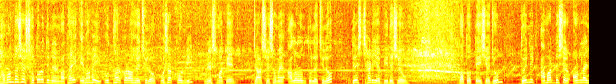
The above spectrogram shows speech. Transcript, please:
ভবন ধসের সতেরো দিনের মাথায় এভাবেই উদ্ধার করা হয়েছিল পোশাক কর্মী রেশমাকে, যা সে সময় আলোড়ন তুলেছিল দেশ ছাড়িয়ে বিদেশেও। গত তেইশে জুন, দৈনিক আমার দেশের অনলাইন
